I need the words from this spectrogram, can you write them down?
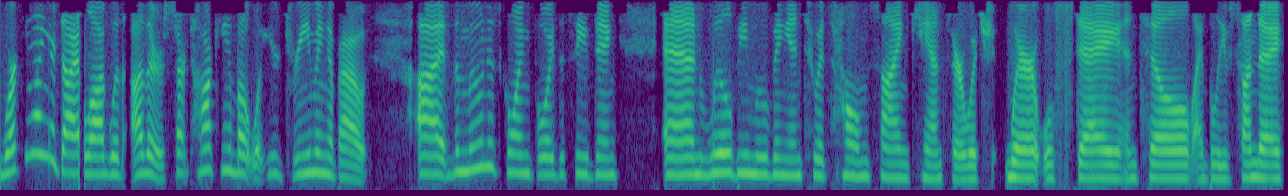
working on your dialogue with others. Start talking about what you're dreaming about. Uh, the moon is going void this evening and will be moving into its home sign Cancer, which where it will stay until I believe Sunday.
